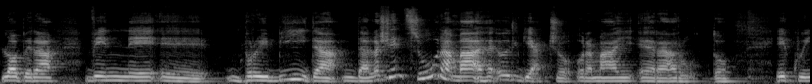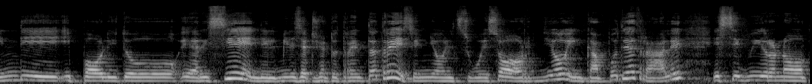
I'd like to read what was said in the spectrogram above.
L'opera venne eh, proibita dalla censura, ma eh, il ghiaccio oramai era rotto. E quindi Ippolito Arisie nel 1733 segnò il suo esordio in campo teatrale e seguirono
